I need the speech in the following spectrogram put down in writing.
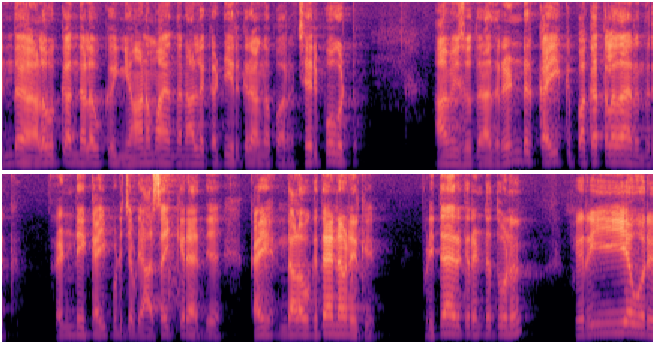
எந்த அளவுக்கு அந்த அளவுக்கு ஞானமா அந்த நாள்ல கட்டி இருக்கிறாங்க பாருங்க. சரி போகட்டும். ஆமை சோத்திரம் அது ரெண்டு கைக்கு பக்கத்துல தான் இருந்திருக்கு. ரெண்டு கை பிடிச்சு அப்படி அசைக்கிற கை இந்த அளவுக்கு தான் என்ன இருக்கு இப்படித்தான் இருக்கு ரெண்டு தூணு. பெரிய ஒரு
